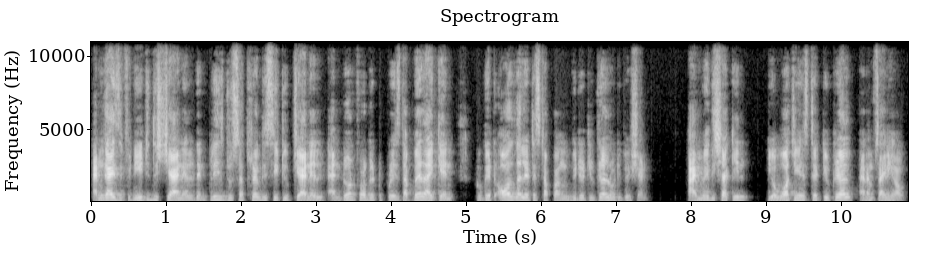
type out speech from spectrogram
And guys, if you're new to this channel, then please do subscribe this YouTube channel and don't forget to press the bell icon to get all the latest upcoming video tutorial notification. I'm Mehedi Shakeel, you're watching SSTec tutorial and I'm signing out.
